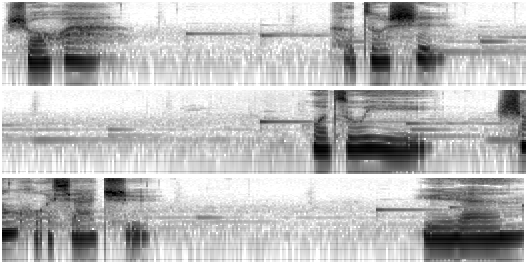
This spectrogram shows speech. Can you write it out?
说话和做事。我足以生活下去，与人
